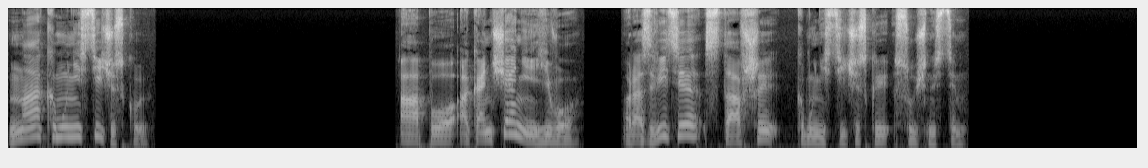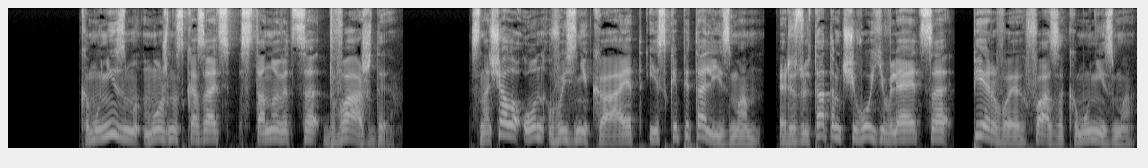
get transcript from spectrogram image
на коммунистическую. А по окончании его – развитие ставшей коммунистической сущности. Коммунизм, можно сказать, становится дважды. Сначала он возникает из капитализма, результатом чего является первая фаза коммунизма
